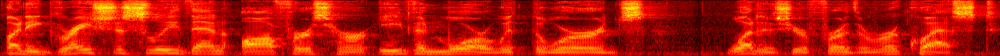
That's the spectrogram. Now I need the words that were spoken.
But he graciously then offers her even more with the words, What is your further request?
